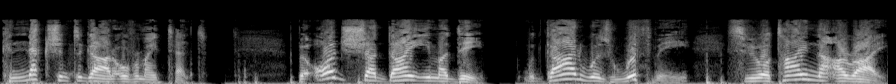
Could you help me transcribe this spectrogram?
connection to God over my tent. Be'od Shaddai imadi. God was with me, Svivotai na'arai.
